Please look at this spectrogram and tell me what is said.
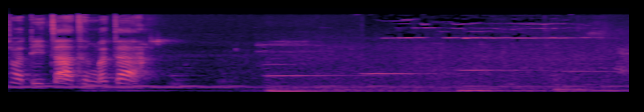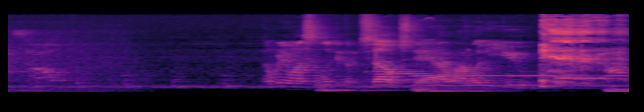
สวัสดีจ้า ถึงแล้วจ้า Nobody wants to look at themselves, Dad. I want to look at you.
